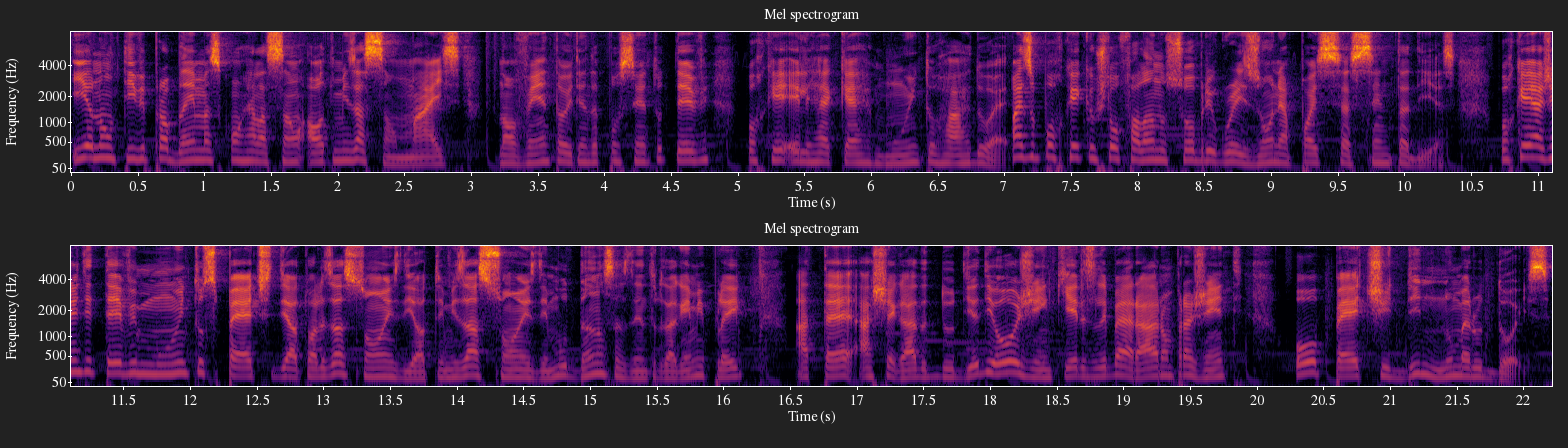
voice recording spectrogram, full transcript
e eu não tive problemas com relação à otimização, mas 90 a 80% teve porque ele requer muito hardware. Mas o porquê que eu estou falando sobre o Greyzone após 60 dias? Porque a gente teve muitos patches de atualizações, de otimizações, de mudanças dentro da gameplay até a chegada do dia de hoje em que eles liberaram pra gente o patch de número 2.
